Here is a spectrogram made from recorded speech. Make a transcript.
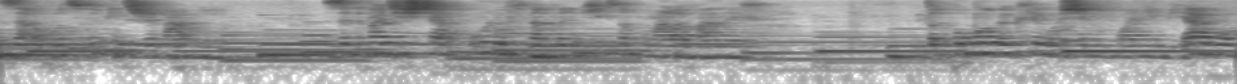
za owocowymi drzewami, ze dwadzieścia ulów na błękitno pomalowanych. Do połowy kryło się w łanie biało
